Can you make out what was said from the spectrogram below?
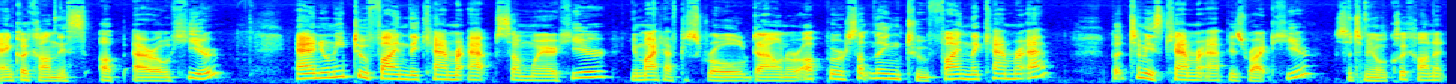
and click on this up arrow here and you'll need to find the camera app somewhere here. You might have to scroll down or up or something to find the camera app. But Timmy's camera app is right here. So Timmy will click on it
